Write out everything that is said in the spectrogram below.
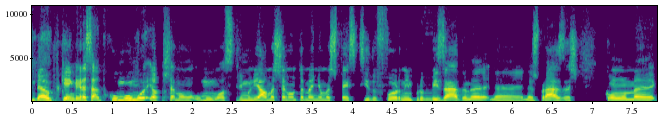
Não, porque é engraçado, porque o mumo, eles chamam o mumo ao cerimonial, mas chamam também uma espécie de forno improvisado na, na, nas brasas, com uma,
